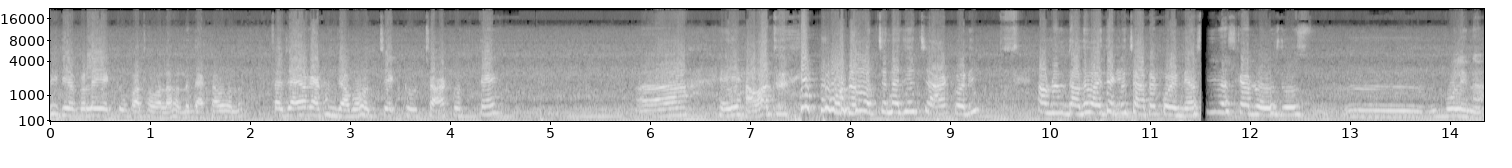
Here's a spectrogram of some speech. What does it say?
ভিডিও কলে একটু কথা বলা হলো, দেখা হলো। তা যাই হোক, এখন যাব হচ্ছে একটু চা করতে। এই হাওয়া তো মনে হচ্ছে না যে চা করি। আপনার দাদা ভাই থাকলে চাটা করে নিয়ে আসি। আর রোজ রোজ বলে না।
